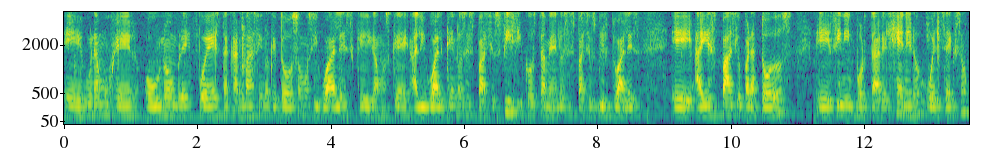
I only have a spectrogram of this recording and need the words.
eh, una mujer o un hombre puede destacar más, sino que todos somos iguales, que digamos que al igual que en los espacios físicos, también en los espacios virtuales hay espacio para todos eh, sin importar el género o el sexo.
